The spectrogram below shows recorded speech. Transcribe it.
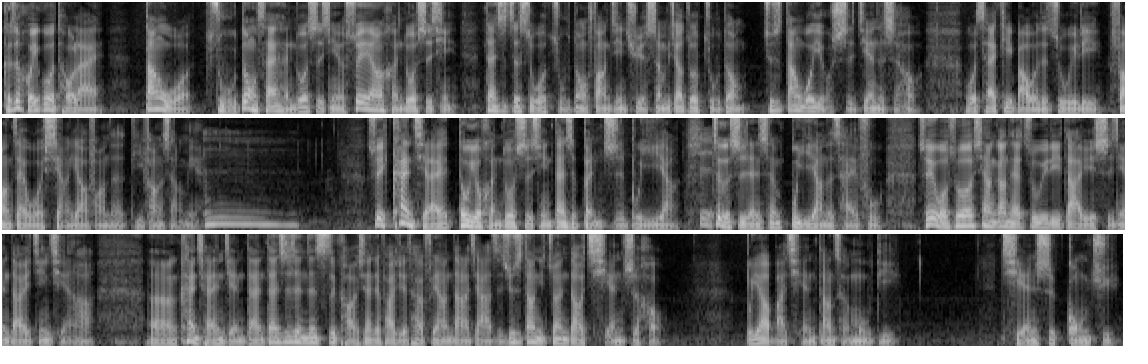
可是回过头来，当我主动塞很多事情，虽然有很多事情，但是这是我主动放进去。什么叫做主动？就是当我有时间的时候，我才可以把我的注意力放在我想要放的地方上面。嗯。所以看起来都有很多事情，但是本质不一样。是这个是人生不一样的财富。所以我说，像刚才注意力大于时间大于金钱啊，呃，看起来很简单，但是认真思考一下，就发觉它有非常大的价值。就是当你赚到钱之后，不要把钱当成目的，钱是工具，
